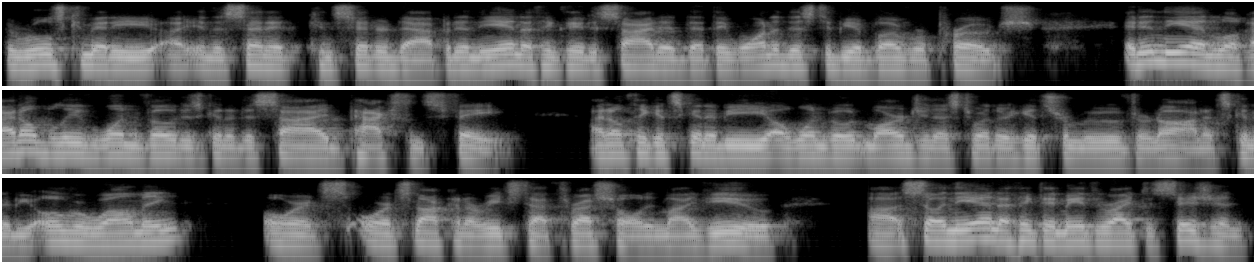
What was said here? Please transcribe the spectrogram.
the Rules Committee uh, in the Senate considered that. But in the end, I think they decided that they wanted this to be above reproach. And in the end, look, I don't believe one vote is going to decide Paxton's fate. I don't think it's going to be a one vote margin as to whether he gets removed or not. It's going to be overwhelming, or it's or it's not going to reach that threshold, in my view. Uh, so in the end, I think they made the right decision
